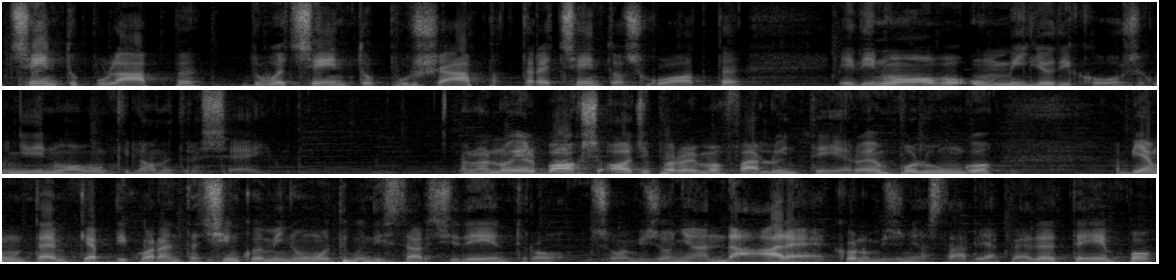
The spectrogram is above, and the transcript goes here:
100 pull up, 200 push up, 300 squat e di nuovo un miglio di corsa, quindi di nuovo un chilometro e 6. Allora, noi al box oggi proveremo a farlo intero, è un po' lungo, abbiamo un time cap di 45 minuti, quindi starci dentro, insomma, bisogna andare, ecco, non bisogna stare a perdere tempo.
